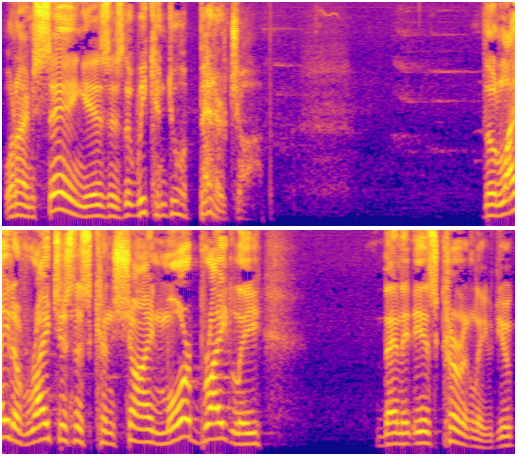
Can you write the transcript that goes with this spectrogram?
What I'm saying is, is that we can do a better job the light of righteousness can shine more brightly than it is currently. Would you,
